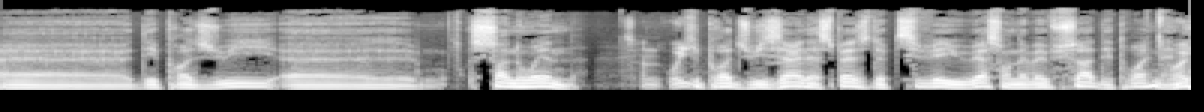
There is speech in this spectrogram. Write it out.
euh, des produits euh, Sunwind Ça, oui. qui produisait une espèce de petit VUS. On avait vu ça à Détroit une année. Oui.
